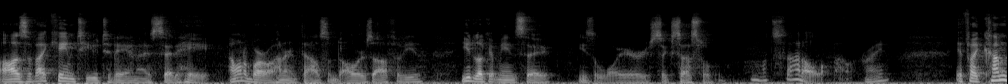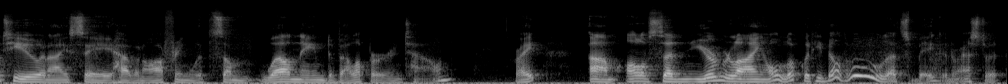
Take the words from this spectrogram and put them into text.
Oz, if I came to you today and I said, hey, I want to borrow $100,000 off of you, you'd look at me and say, he's a lawyer, he's successful. What's that all about, right? If I come to you and I say, have an offering with some well named developer in town, right? Um, all of a sudden you're relying, oh, look what he built. Ooh, that's big, and the rest of it.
